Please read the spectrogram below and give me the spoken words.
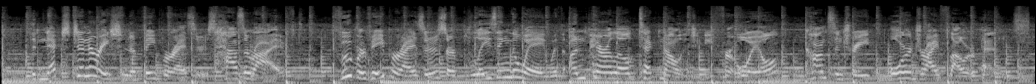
The next generation of vaporizers has arrived. Vuber vaporizers are blazing the way with unparalleled technology for oil, concentrate, or dry flower pens.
